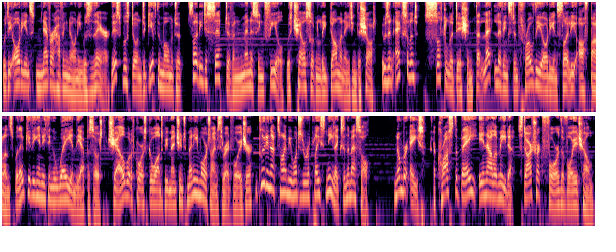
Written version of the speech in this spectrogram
with the audience never having known he was there. This was done to give the moment a slightly deceptive and menacing feel, with Chell suddenly dominating the shot. It was an excellent, subtle addition that let Livingston throw the audience slightly off balance without giving anything away in the episode. Chell would of course go on to be mentioned many more times throughout Voyager, including that time he wanted to replace Neelix in the mess hall. Number 8. Across the Bay in Alameda, Star Trek IV The Voyage Home.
